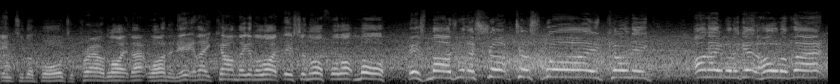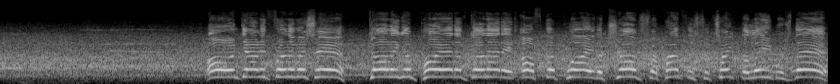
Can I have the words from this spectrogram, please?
Into the boards, a crowd like that one, and here they come. They're going to like this an awful lot more. Here's Marge with a shot just wide. Koenig unable to get hold of that. Oh, and down in front of us here, Darling and Pyatt have gone at it off the play. The chance for Panthers to take the lead was there,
